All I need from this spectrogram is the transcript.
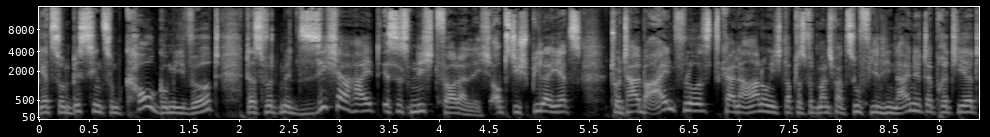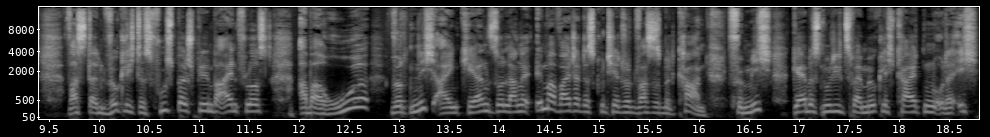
jetzt so ein bisschen zum Kaugummi wird, das wird mit Sicherheit ist es nicht förderlich. Ob es die Spieler jetzt total beeinflusst, keine Ahnung. Ich glaube, das wird manchmal zu viel hineininterpretiert, was dann wirklich das Fußballspielen beeinflusst. Aber Ruhe wird nicht einkehren, solange immer weiter diskutiert wird, was ist mit Kahn. Für mich gäbe es nur die zwei Möglichkeiten oder ich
